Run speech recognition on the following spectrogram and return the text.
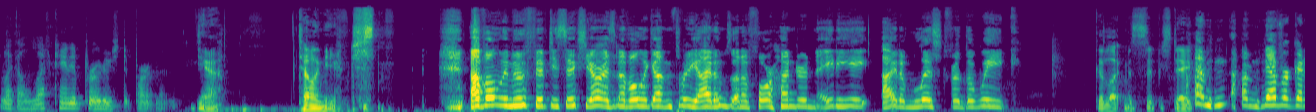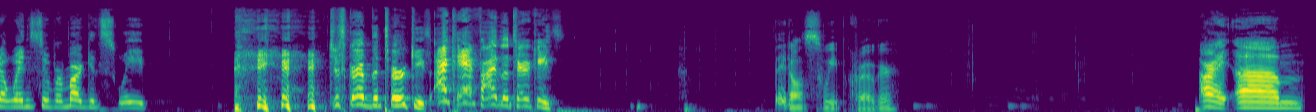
like a left-handed produce department. Yeah. Telling you, just I've only moved 56 yards and I've only gotten three items on a 488 item list for the week. Good luck, Mississippi State. I'm I'm never gonna win supermarket sweep. just grab the turkeys. I can't find the turkeys. They don't sweep Kroger. All right, um,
